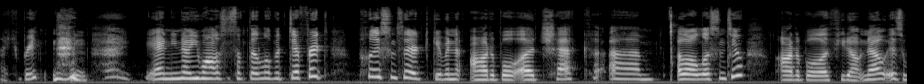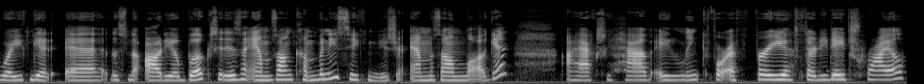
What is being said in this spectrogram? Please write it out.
I can breathe. and you know you want to listen to something a little bit different, please consider giving Audible a check, um, a little listen to. Audible, if you don't know, is where you can get uh, listen to audiobooks. It is an Amazon company, so you can use your Amazon login. I actually have a link for a free 30 day trial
